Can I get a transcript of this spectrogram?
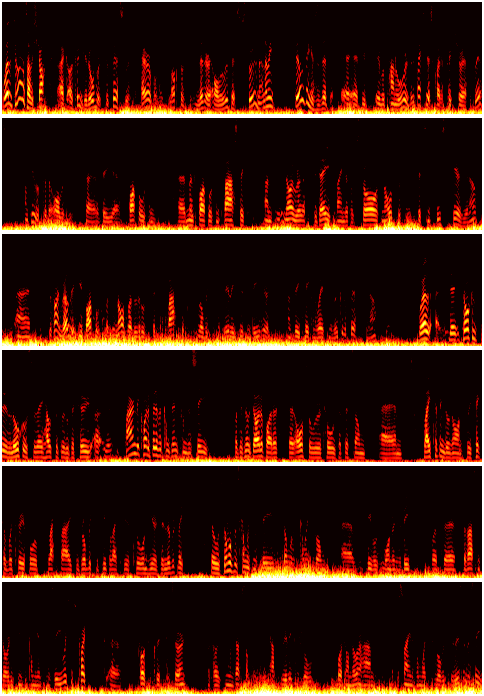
Well, to be honest, I was shocked. I, I, couldn't get over it. The place looked terrible. There's lots of litter all over the place, strewn. And I mean, the other thing is, is that uh, if you're able pan over, there's actually this quite a picturesque place, and people have put all this, uh, the uh, bottles and uh, milk bottles and plastic, and now we're at today you can find little straws and all sorts of bits and pieces here. You know, uh, we find relatively few bottles, but an awful lot of little bits of plastic rubbish that really shouldn't be here, and it's really taken away from the look of the place. You know. Well, uh, they're talking to the locals, so they helped us a little bit too. Uh, apparently, quite a bit of it comes in from the sea, but there's no doubt about it that also we were told that there's some um, fly tipping going on. So we picked up about three or four black bags of rubbish that people actually had thrown here deliberately. So some of it's coming from the sea, some of it's coming from uh, people wandering the beach, but uh, the vast majority seem to be coming in from the sea, which is quite uh, cause for great concern because I mean that's something that we can't really control. But on the other hand, it's a sign of how much rubbish there is in the sea.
